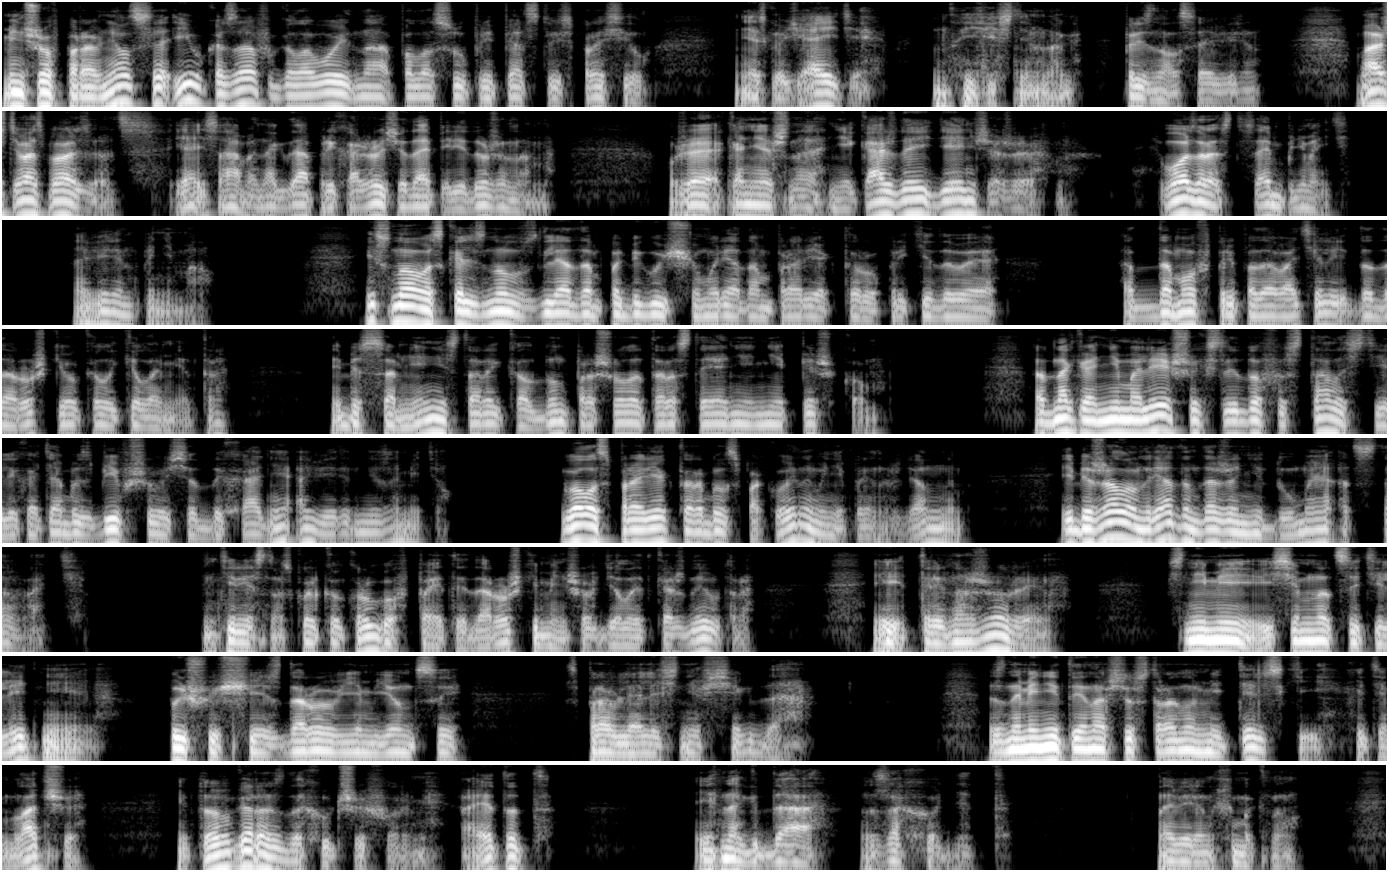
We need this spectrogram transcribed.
Меньшов поравнялся и, указав головой на полосу препятствий, спросил. — Не скучаете? — Есть немного, — признался Аверин. — Можете воспользоваться. Я и сам иногда прихожу сюда перед ужином. Уже, конечно, не каждый день, все же возраст, сами понимаете. Аверин понимал. И снова скользнул взглядом по бегущему рядом проректору, прикидывая от домов преподавателей до дорожки около километра. И без сомнений старый колдун прошел это расстояние не пешком. — Однако ни малейших следов усталости или хотя бы сбившегося дыхания Аверин не заметил. Голос проректора был спокойным и непринужденным, и бежал он рядом, даже не думая отставать. Интересно, сколько кругов по этой дорожке Меньшов делает каждое утро. И тренажеры, с ними и семнадцатилетние, пышущие здоровьем юнцы, справлялись не всегда. Знаменитый на всю страну Метельский, хоть и младше, и то в гораздо худшей форме. А этот иногда заходит. Наверен хмыкнул.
